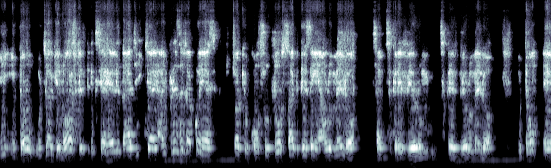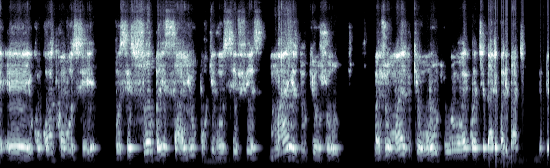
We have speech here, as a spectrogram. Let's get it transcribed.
Então, o diagnóstico tem que ser a realidade, e que a, a empresa já conhece, só que o consultor sabe desenhá-lo melhor, sabe descrevê-lo descrevê melhor. Então, é, é, eu concordo com você, você sobressaiu porque você fez mais do que os outros, mas o mais do que o outro não é quantidade, é qualidade. Entendeu?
